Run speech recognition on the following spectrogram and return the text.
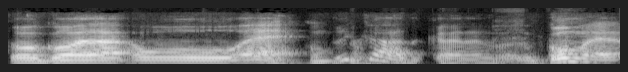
Agora, o... é complicado, cara. Como é...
